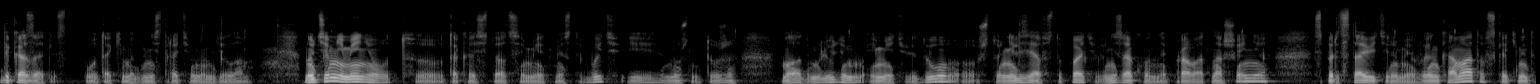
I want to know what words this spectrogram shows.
доказательств по таким административным делам. Но, тем не менее, вот э, такая ситуация имеет место быть, и нужно тоже молодым людям иметь в виду, что нельзя вступать в незаконные правоотношения с представителями военкоматов, с какими-то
